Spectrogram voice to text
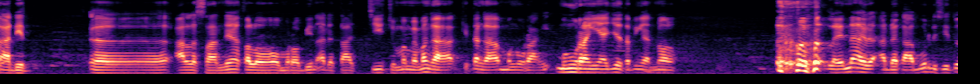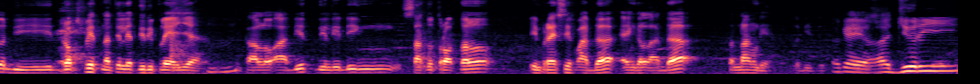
Adit. Eh, alasannya kalau Om Robin ada taci, cuma memang nggak kita nggak mengurangi mengurangi aja tapi nggak nol. Lainnya ada, ada kabur di situ di drop speed nanti lihat di replay aja. Kalau Adit di leading satu throttle impresif ada, angle ada, tenang dia lebih itu. Oke, eh, juri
